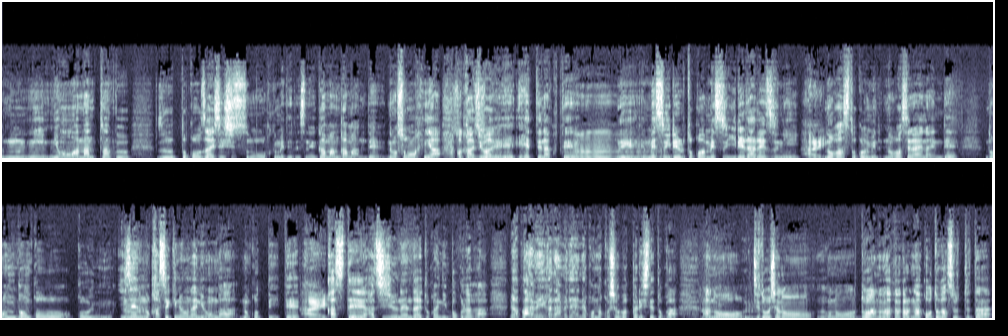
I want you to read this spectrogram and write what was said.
に、日本はなんとなくずっとこう財政支出も含めてですね、我慢我慢で、でもその割には赤字は減ってなくて、で、メス入れるとこはメス入れられずに、伸ばすところ伸ばせられないんで、どんどんこう、こう、以前の化石のような日本が残っていて、はい、かつて80年代とかに僕らが、やっぱアメリカダメだよね、こんな故障ばっかりしてとか、あの、自動車の、このドアの中からなんか音がするって言ったら、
